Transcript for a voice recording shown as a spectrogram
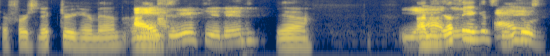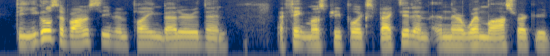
their first victory here, man. I, mean, I agree with you, dude. Yeah. Yeah. I mean, nothing dude, against the I... Eagles. The Eagles have honestly been playing better than I think most people expected, and, and their win loss record,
